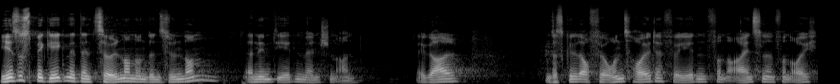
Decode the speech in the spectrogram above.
Jesus begegnet den Zöllnern und den Sündern. Er nimmt jeden Menschen an. Egal, und das gilt auch für uns heute, für jeden von Einzelnen von euch,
